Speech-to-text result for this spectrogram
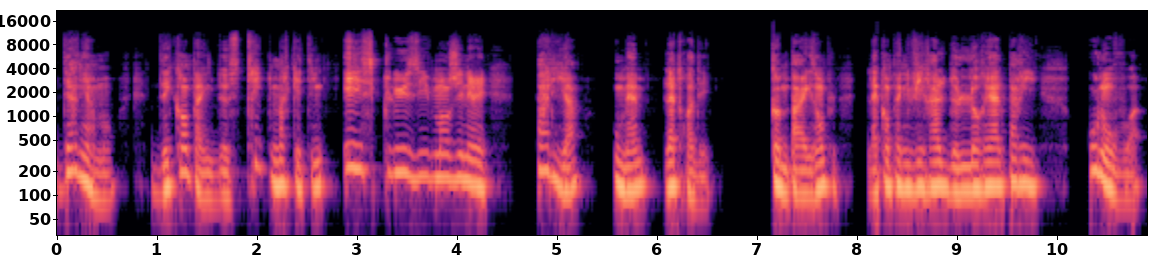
dernièrement des campagnes de street marketing exclusivement générées par l'IA ou même la 3D. Comme par exemple la campagne virale de L'Oréal Paris, où l'on voit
